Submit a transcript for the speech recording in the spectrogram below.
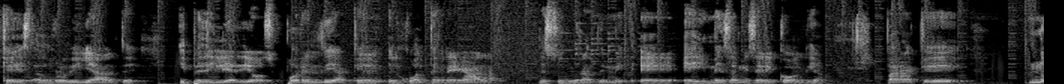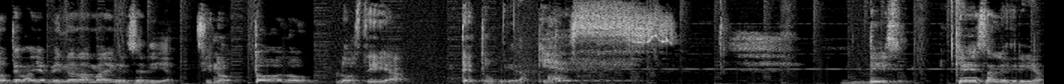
que es arrodillarte y pedirle a Dios por el día que el cual te regala de su grande eh, e inmensa misericordia, para que no te vaya bien nada más en ese día, sino todos los días de tu vida. Yes. Dice, ¿qué es alegría?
